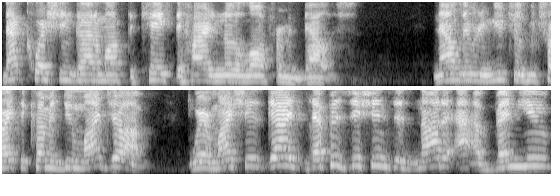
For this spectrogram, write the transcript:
That question got them off the case. They hired another law firm in Dallas. Now, Liberty Mutual, who tried to come and do my job wear my shoes. Guys, depositions is not a, a venue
